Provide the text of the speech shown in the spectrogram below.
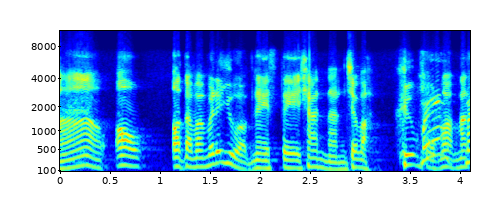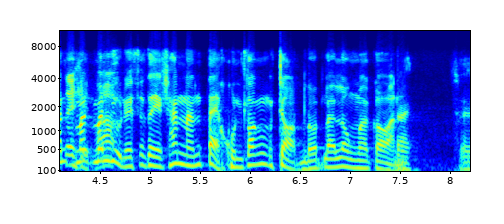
อ้าวอ๋อ อ๋อแต่มันไม่ได้อยู่แบบใน station นั้นใช่ปะคือผไม่มอะมันมันจะมัเห็นนมันว่าอยู่ใน station นั้น แต่คุณต้องจอดรถแล้วลงมาก่อน ใช่ ใช่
